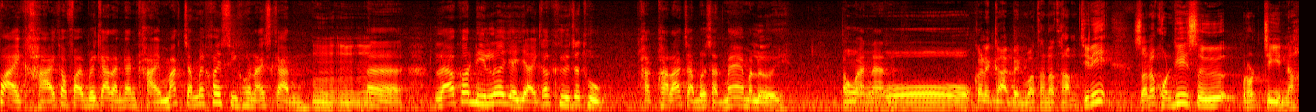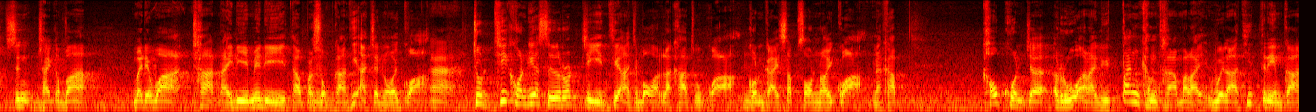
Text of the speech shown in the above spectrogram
ฝ่ายขายกับฝ่ายบริการหลังการขายมักจะไม่ค่อยซิงโครไนซ์กันอืมอืมอืม เออแล้วก็ดีลเลอร์ใหญ่ ๆ ก็คือจะถูกผลักภาระจากบริษัทแม่มาเลย ประมาณนั้น โอ้ก็เลยกลายเป็นวัฒนธรรม ทีนี้สำหรับคนที่ซื้อรถจีนนะซึ่งใช้คำว่าไม่ได้ว่าชาติไหนดีไม่ดีแต่ประสบการณ์ที่อาจจะน้อยกว่า อ่า จุดที่คนที่จะซื้อรถจีนที่อาจจะบอกว่าราคาถูกกว่า กลไกซับซ้อนน้อยกว่านะครับ เขาควรจะรู้อะไรหรือตั้งคำถามอะไร เวลาที่เตรียมการ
